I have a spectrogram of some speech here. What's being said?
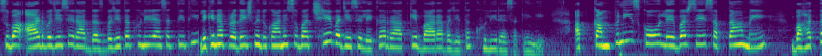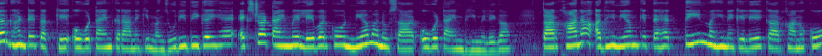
सुबह आठ बजे से रात दस बजे तक खुली रह सकती थी, लेकिन अब प्रदेश में दुकानें सुबह छह बजे से लेकर रात के बारह बजे तक खुली रह सकेंगी। अब कंपनीज़ को लेबर से सप्ताह में बहत्तर घंटे तक के ओवरटाइम कराने की मंजूरी दी गई है। एक्स्ट्रा टाइम में लेबर को नियम अनुसार ओवरटाइम भी मिलेगा। कारखाना अधिनियम के तहत तीन महीने के लिए कारखानों को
